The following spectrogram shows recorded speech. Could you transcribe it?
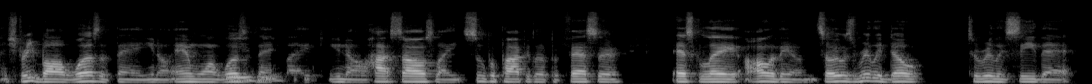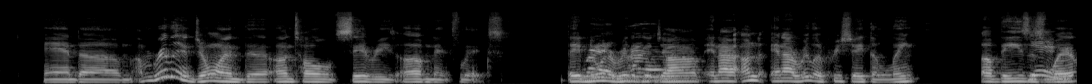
like street ball was a thing you know AND1 was mm-hmm. a thing mm-hmm. like you know hot sauce like super popular professor Escalade all of them so it was really dope to really see that and um, I'm really enjoying the Untold series of Netflix. They're right, doing a really right. good job, and I un- and I really appreciate the length of these yes. as well.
